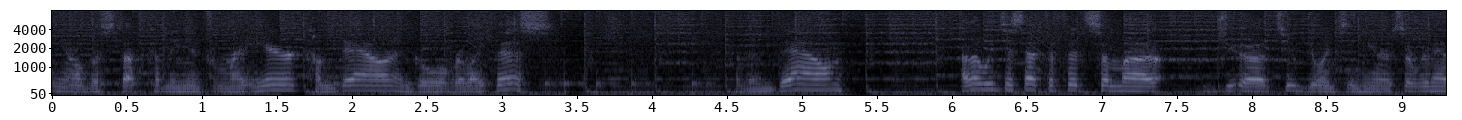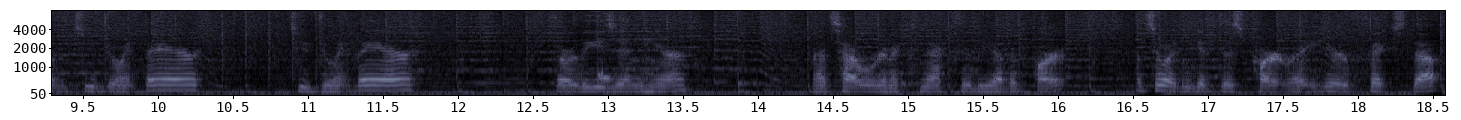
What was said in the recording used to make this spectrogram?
you know, the stuff coming in from right here, come down and go over like this. And then down. And then we just have to fit some uh, uh, tube joints in here. So we're going to have a tube joint there, tube joint there. Throw these in here. That's how we're going to connect to the other part. Let's see if I can get this part right here fixed up.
